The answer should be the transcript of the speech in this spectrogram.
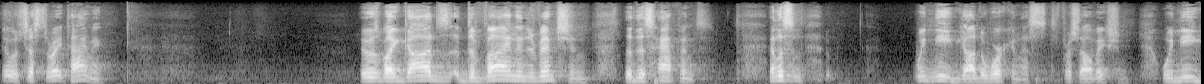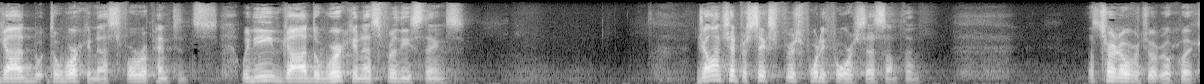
it was just the right timing. It was by God's divine intervention that this happened. And listen, we need God to work in us for salvation. We need God to work in us for repentance. We need God to work in us for these things. John chapter 6, verse 44 says something. Let's turn over to it real quick.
